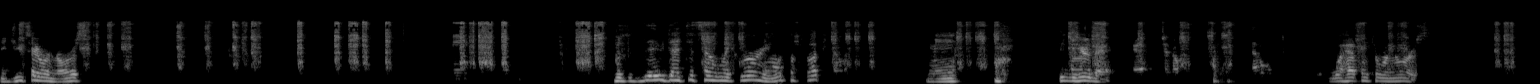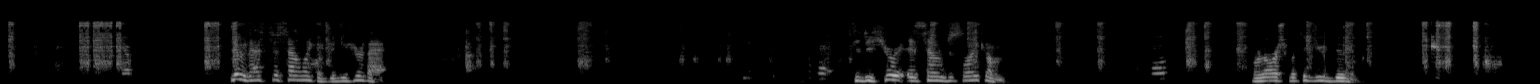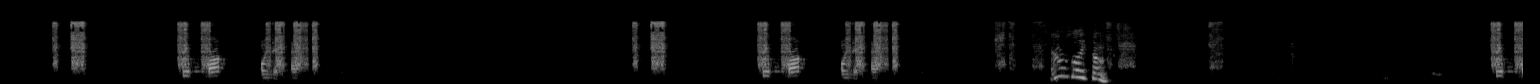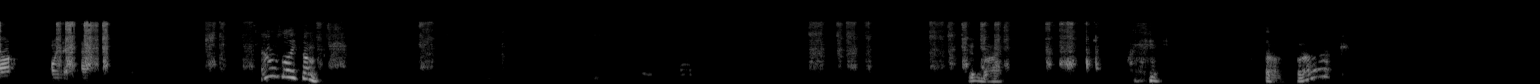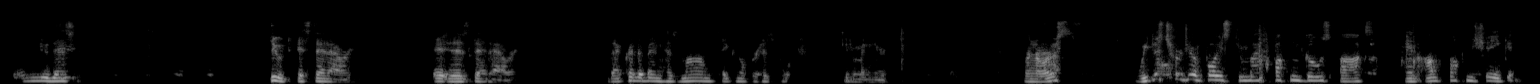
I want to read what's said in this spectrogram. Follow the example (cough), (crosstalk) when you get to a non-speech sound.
Did you say Renoris? Dude, that just sounded like Rory. What the fuck? Me. (laughs) Did you hear that? What happened to Renoris? Dude, that just sounded like him. Did you hear that? Did you hear it? It sounded just like him. Renoris, what did you do? Sounds like him. Sounds like him. Goodbye. what (laughs) the fuck? Dude, that's. Dude, it's dead hour. It is dead hour. That could have been his mom taking over his voice. Get him in here. Renoris, we just heard your voice through my fucking ghost box, and I'm fucking shaking.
